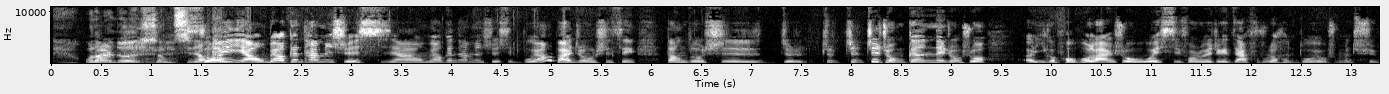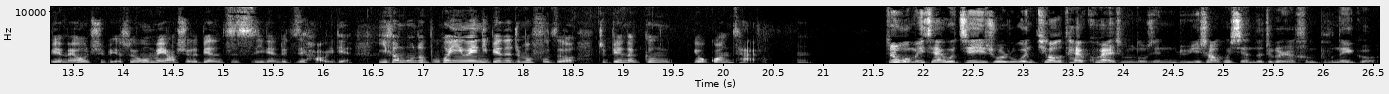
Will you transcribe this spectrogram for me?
我当时就很生气，所以啊，我们要跟他们学习啊，我们要跟他们学习，不要把这种事情当做是就是就这这种跟那种说呃一个婆婆来说，我为媳妇儿为这个家付出了很多，有什么区别？没有区别。所以我们也要学的变得自私一点，对自己好一点。一份工作不会因为你变得这么负责，就变得更有光彩。就是我们以前还会介意说，如果你跳的太快，什么东西，你履历上会显得这个人很不那个，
